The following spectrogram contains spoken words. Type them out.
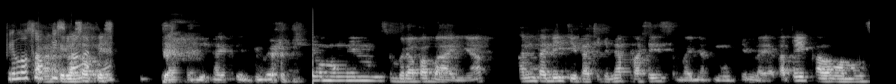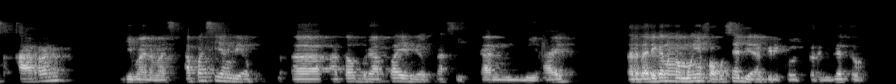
filosofis, filosofis. banget ya, ya ngomongin seberapa banyak kan tadi cita-citanya pasti sebanyak mungkin lah ya tapi kalau ngomong sekarang gimana mas apa sih yang di uh, atau berapa yang dioperasikan di Hive Tadi tadi kan ngomongnya fokusnya di agrikultur juga tuh.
